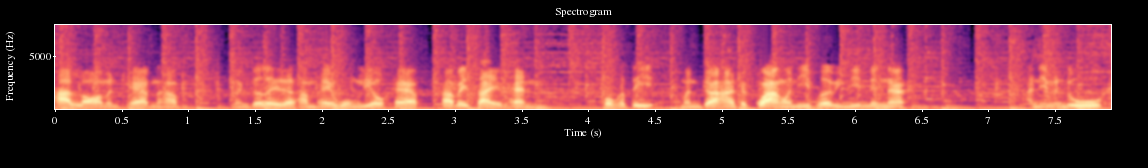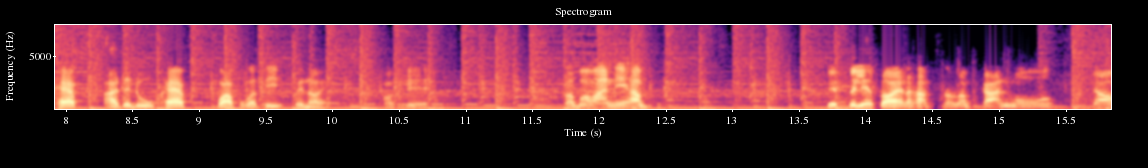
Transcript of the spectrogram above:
ฐานล้อมันแคบนะครับ มันก็เลยจะทำให้วงเลี้ยวแคบ ถ้าไปใส่แผ่นปกติ มันก็อาจจะกว้างกว่านี้เพิ่มอีกนิดนึงนะ อันนี้มันดูแคบอาจจะดูแคบกว่าปกติไปหน่อย โอเค ก็ประมาณนี้ครับ เสร็จไปเรียบร้อยนะครับสำหรับการโมเจ้า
